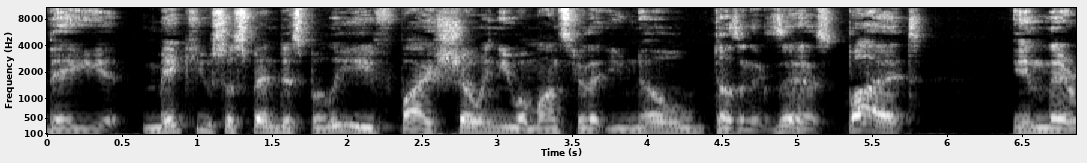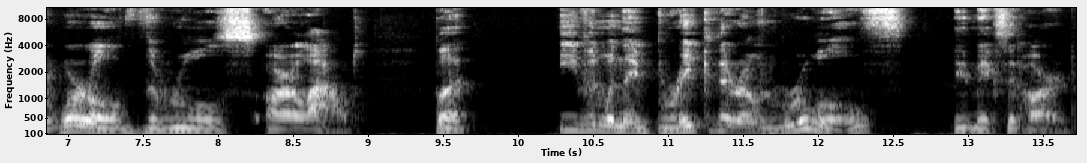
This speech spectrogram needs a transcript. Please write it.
they make you suspend disbelief by showing you a monster that you know doesn't exist, but in their world, the rules are allowed. But even when they break their own rules, it makes it hard.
